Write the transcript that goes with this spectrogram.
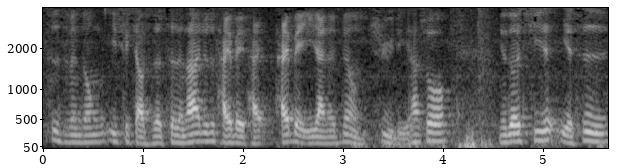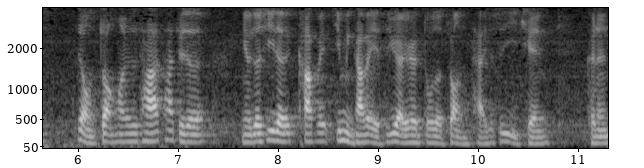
四十分钟一个小时的车程，大概就是台北台台北宜兰的那种距离。他说纽泽西也是这种状况，就是他他觉得纽泽西的咖啡精品咖啡也是越来越多的状态，就是以前。可能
